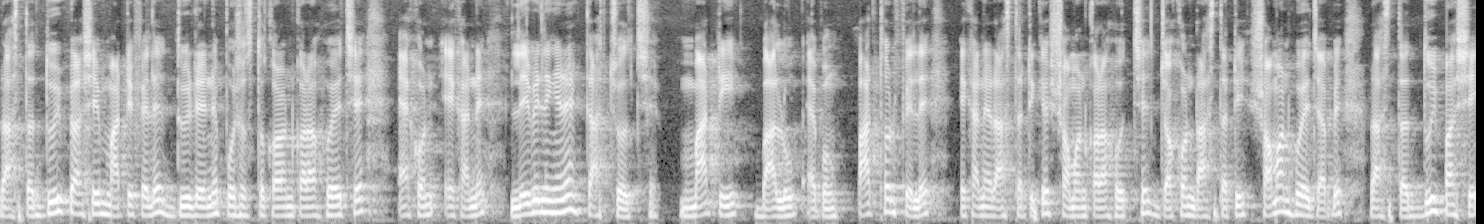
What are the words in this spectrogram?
রাস্তার দুই পাশে মাটি ফেলে দুই লেনে প্রশস্তকরণ করা হয়েছে। এখন এখানে লেবেলিংয়ের কাজ চলছে। মাটি, বালু এবং পাথর ফেলে এখানে রাস্তাটিকে সমান করা হচ্ছে। যখন রাস্তাটি সমান হয়ে যাবে, রাস্তার দুই পাশে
